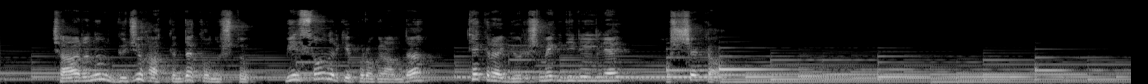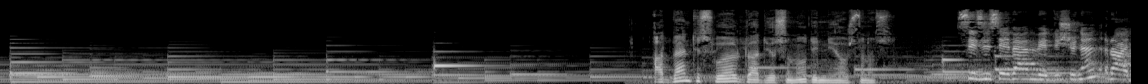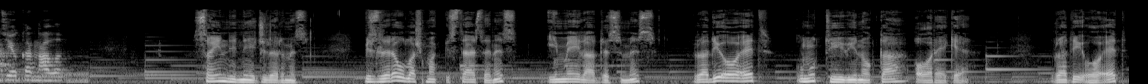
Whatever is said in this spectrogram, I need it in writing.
çağrının gücü hakkında konuştuk. Bir sonraki programda tekrar görüşmek dileğiyle hoşçakalın. Adventist World Radyosu'nu dinliyorsunuz. Sizi seven ve düşünen radyo kanalı. Sayın dinleyicilerimiz, bizlere ulaşmak isterseniz e-mail adresimiz radio.umutv.org radio.umutv.org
